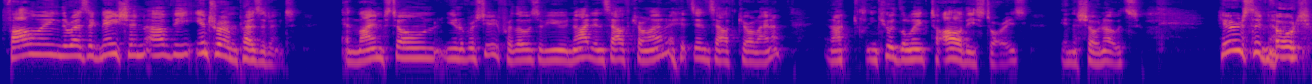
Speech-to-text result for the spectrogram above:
following the resignation of the interim president. And Limestone University, for those of you not in South Carolina, it's in South Carolina. And I'll include the link to all of these stories in the show notes. Here's the note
